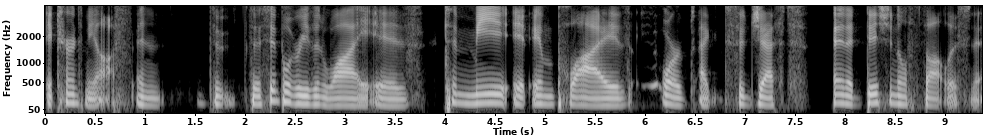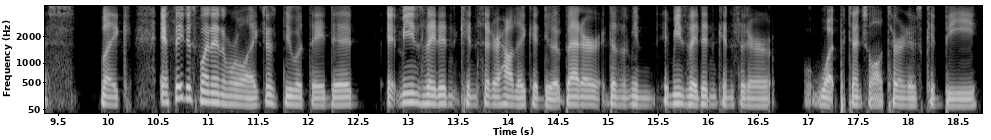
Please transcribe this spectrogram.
it turns me off and the the simple reason why is to me, it implies or I suggests an additional thoughtlessness. Like if they just went in and were like, just do what they did, it means they didn't consider how they could do it better. It doesn't mean it means they didn't consider what potential alternatives could be.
